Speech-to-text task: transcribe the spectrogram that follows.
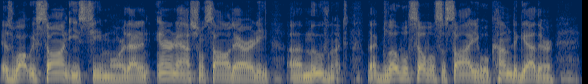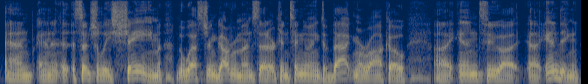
is what we saw in East Timor that an international solidarity uh, movement, that global civil society will come together and, and essentially shame the Western governments that are continuing to back Morocco uh, into uh, uh ending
